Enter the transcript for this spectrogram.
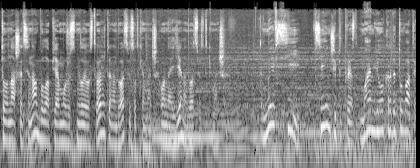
то наша ціна була б, я можу сміливо стверджувати, на 20% менше. Вона є на 20% менше. Ми всі, всі інші підприємства маємо його кредитувати.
